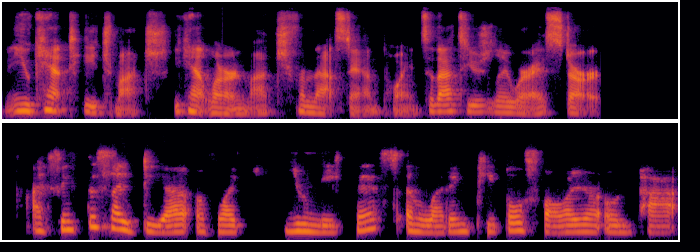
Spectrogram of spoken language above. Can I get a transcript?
you can't teach much. You can't learn much from that standpoint. So that's usually where I start. I think this idea of like uniqueness and letting people follow your own path,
